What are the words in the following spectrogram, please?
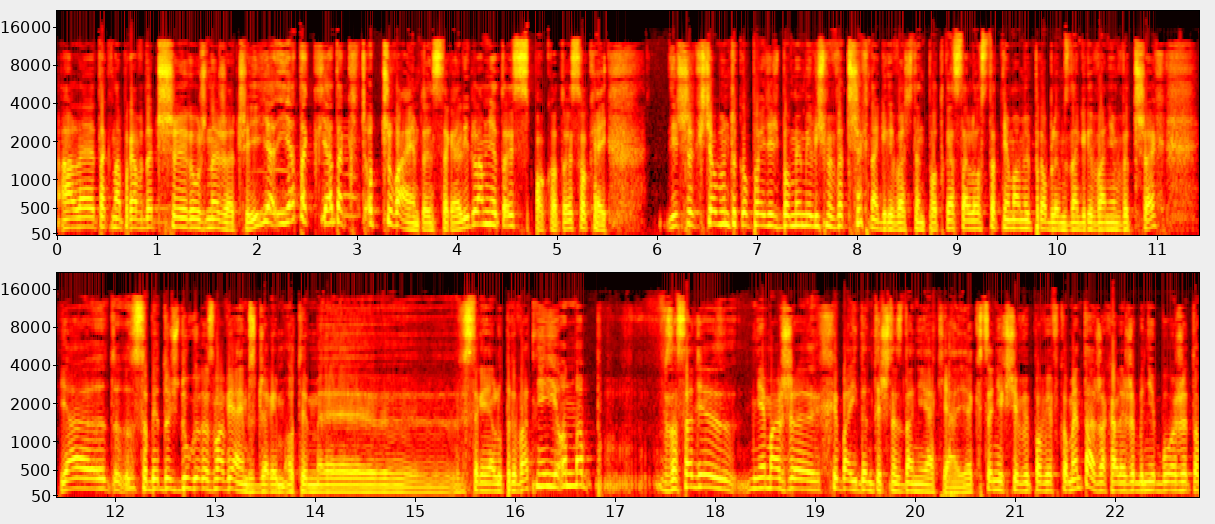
ale tak naprawdę naprawdę trzy różne rzeczy. Ja, ja, tak, ja tak odczuwałem ten serial i dla mnie to jest spoko, to jest okej. Okay. Jeszcze chciałbym tylko powiedzieć, bo my mieliśmy we trzech nagrywać ten podcast, ale ostatnio mamy problem z nagrywaniem we trzech. Ja sobie dość długo rozmawiałem z Jerem o tym e, serialu prywatnie i on ma w zasadzie niemalże chyba identyczne zdanie jak ja. Jak chce, niech się wypowie w komentarzach, ale żeby nie było, że to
